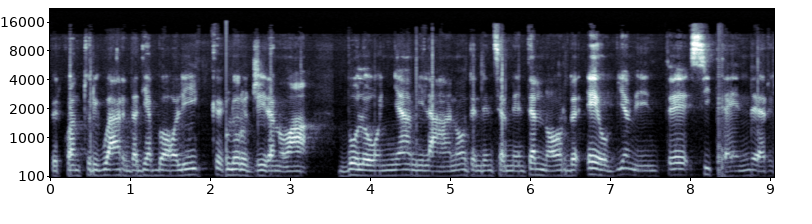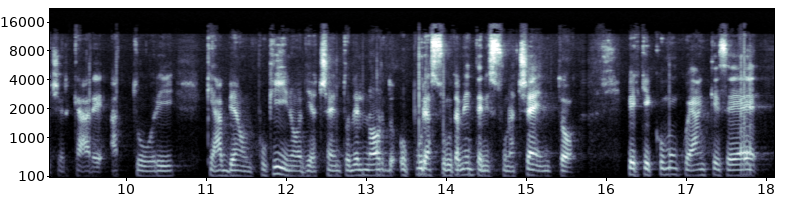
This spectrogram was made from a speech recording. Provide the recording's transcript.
Per quanto riguarda Diabolic, loro girano a Bologna, Milano, tendenzialmente al nord e ovviamente si tende a ricercare attori che abbiano un pochino di accento del nord oppure assolutamente nessun accento, perché comunque anche se è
